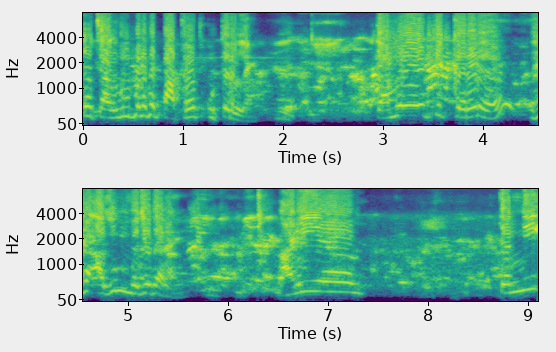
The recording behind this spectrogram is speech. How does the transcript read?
तो चांगुलपणा त्या पात्रात उतरलाय. त्यामुळे ते करणं हे अजून मजेदार आहे. आणि त्यांनी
